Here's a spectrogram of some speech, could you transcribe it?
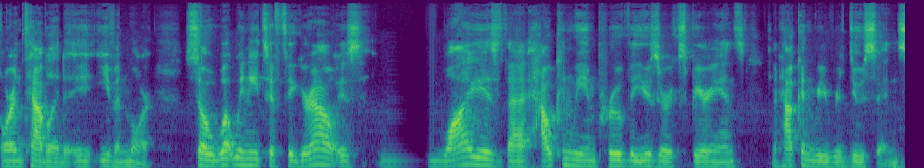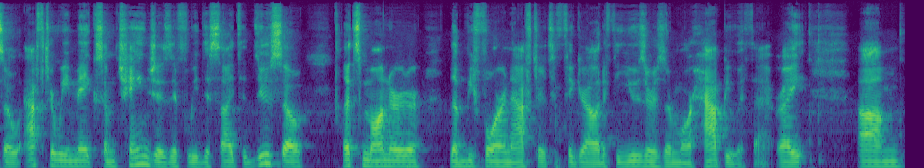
or in tablet even more. So what we need to figure out is why is that? How can we improve the user experience and how can we reduce it? And so after we make some changes, if we decide to do so, let's monitor the before and after to figure out if the users are more happy with that, right? Um,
